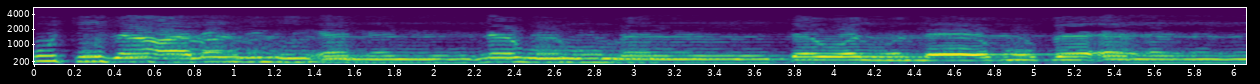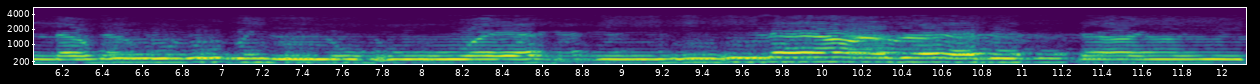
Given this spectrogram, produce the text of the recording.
كتب عليه أنه من تولاه فأنه يضله ويهديه إلى عذاب السعير.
